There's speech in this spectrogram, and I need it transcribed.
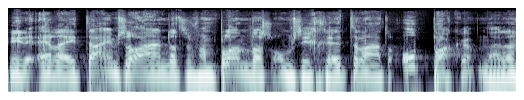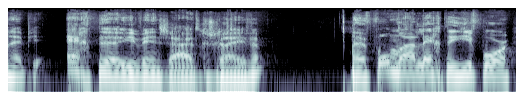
in de LA Times al aan dat ze van plan was om zich eh, te laten oppakken. Nou, dan heb je echt eh, je wensen uitgeschreven. Eh, Fonda legde hiervoor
